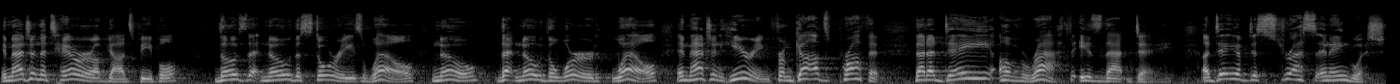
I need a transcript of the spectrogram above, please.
Imagine the terror of God's people. Those that know the stories well, know that know the word well. Imagine hearing from God's prophet that a day of wrath is that day a day of distress and anguish,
